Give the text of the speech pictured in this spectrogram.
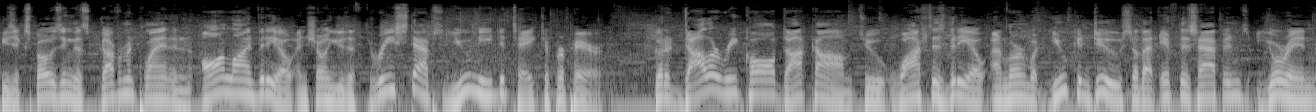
He's exposing this government plan in an online video and showing you the three steps you need to take to prepare. Go to dollarrecall.com to watch this video and learn what you can do so that if this happens, you're in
